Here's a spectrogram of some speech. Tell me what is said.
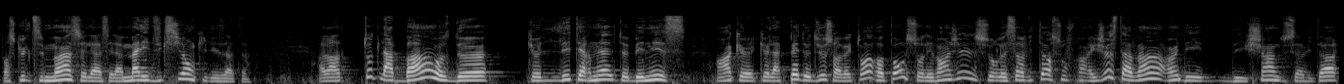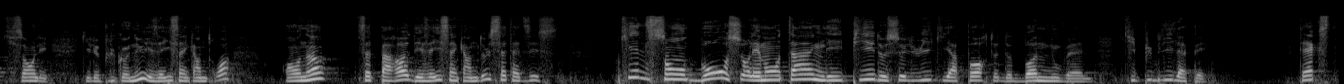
Parce qu'ultimement, c'est la, la malédiction qui les attend. Alors, toute la base de que l'Éternel te bénisse, Hein, que, la paix de Dieu soit avec toi, repose sur l'Évangile, sur le serviteur souffrant. Et juste avant, un des, des chants du serviteur qui, sont les, qui est le plus connu, Ésaïe 53, on a cette parole d'Ésaïe 52, 7 à 10. Qu'ils sont beaux sur les montagnes les pieds de celui qui apporte de bonnes nouvelles, qui publie la paix. Texte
